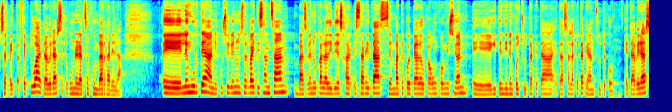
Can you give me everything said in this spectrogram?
zerbait perfektua eta beraz eguneratzen joan behar garela. E, lehen urtean ikusi genuen zerbait izan zen, baz genukala adibidez ezarrita zenbateko epea daukagun komisioan e, egiten diren koltsutak eta eta salaketak erantzuteko. Eta beraz,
